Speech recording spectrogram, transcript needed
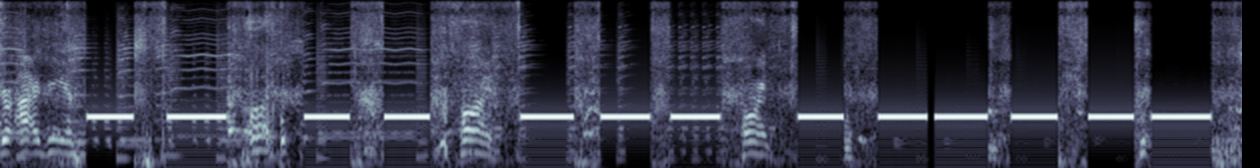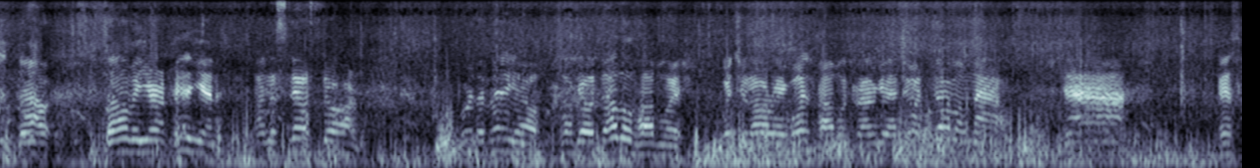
Your ID is point. Point. Now, tell me your opinion on the snowstorm for the video we'll go double publish, which it already was published, but I'm gonna do it double now. Yeah. SK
